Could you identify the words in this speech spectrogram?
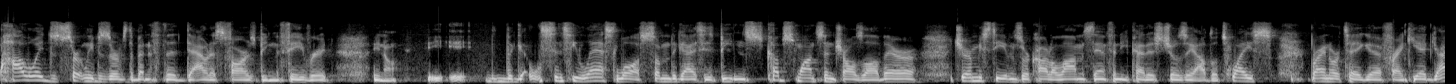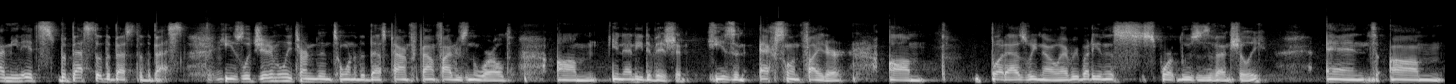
Holloway certainly deserves the benefit of the doubt as far as being the favorite. You know, the, since he last lost, some of the guys he's beaten: Cub Swanson, Charles Oliveira, Jeremy Stephens, Ricardo Lamas, Anthony Pettis, Jose Aldo twice, Brian Ortega, Frankie Edgar. I mean, it's the best of the best of the best. Mm-hmm. He's legitimately turned into one of the best pound for pound fighters in the world um, in any division. He's an excellent fighter. Um, but as we know, everybody in this sport loses eventually, and um,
